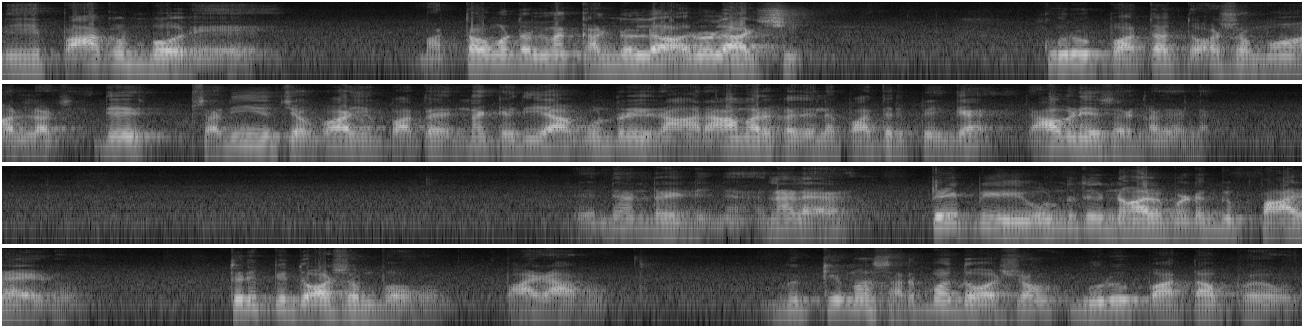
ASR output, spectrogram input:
நீ பார்க்கும்போது மற்றவங்கள்ட்டெல்லாம் கண்ணில் அருளாட்சி. குரு பார்த்தா தோஷமும் அருளாட்சி. இதே சனியும் செவ்வாயும் பார்த்தா என்ன கதியாகுன்ற ரா ராமர் கதையில் பார்த்துருப்பீங்க ராவணேஸ்வரன் கதையில். என்னன்றீங்க நீங்கள் அதனால் திருப்பி ஒன்றுக்கு நாலு மடங்கு பாழாயிடும். திருப்பி தோஷம் போகும் பாழாகும். முக்கியமாக சர்ப்பதோஷம் குரு பார்த்தா போகும்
